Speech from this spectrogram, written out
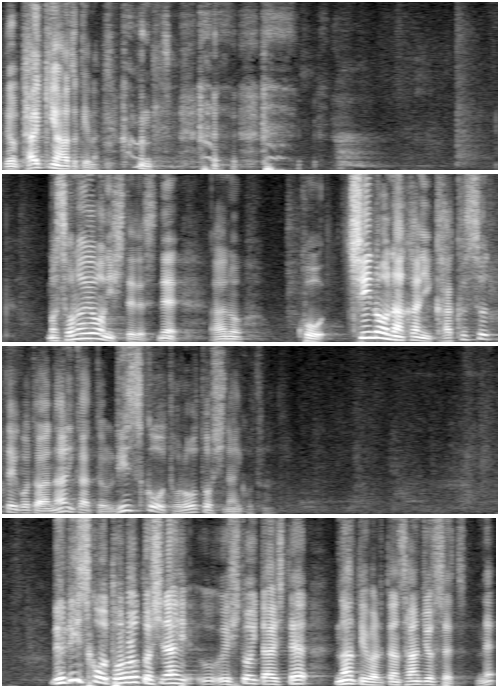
でも大金預けない。まあ、そのようにしてですねあのこう地の中に隠すっていうことは何かっていうとリスクを取ろうとしないことなんです。でリスクを取ろうとしない人に対して何て言われたの？30節。ね。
